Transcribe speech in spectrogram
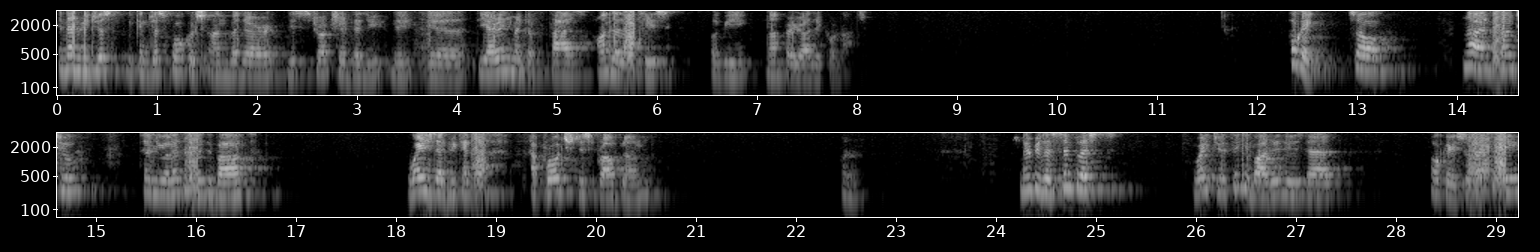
And then we just we can just focus on whether this structure that you, the, the, the arrangement of tiles on the lattice will be non-periodic or not. Okay, so now I'm going to tell you a little bit about ways that we can approach this problem, maybe the simplest way to think about it is that, okay, so let's say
